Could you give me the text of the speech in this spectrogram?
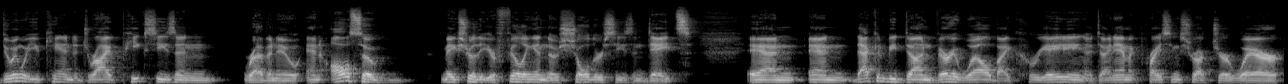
doing what you can to drive peak season revenue and also make sure that you're filling in those shoulder season dates. And and that can be done very well by creating a dynamic pricing structure where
